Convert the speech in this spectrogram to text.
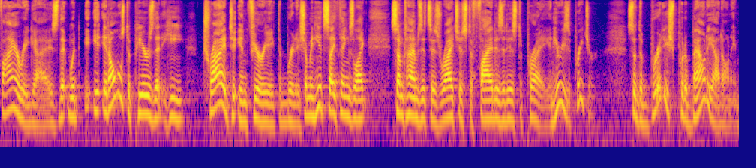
fiery guys that would, it, it almost appears that he tried to infuriate the British. I mean, he'd say things like, sometimes it's as righteous to fight as it is to pray. And here he's a preacher. So the British put a bounty out on him.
